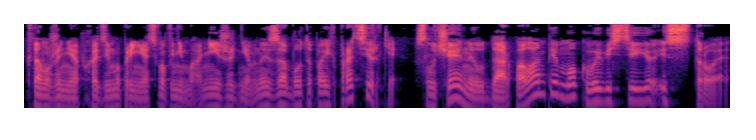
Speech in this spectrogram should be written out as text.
К тому же необходимо принять во внимание ежедневные заботы по их протирке. Случайный удар по лампе мог вывести ее из строя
